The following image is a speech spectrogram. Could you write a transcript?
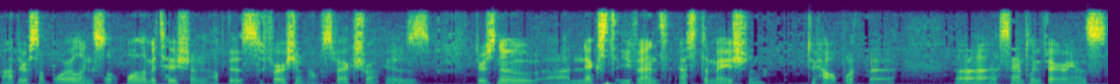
uh, there's some boiling, so one limitation of this version of Spectra is there's no uh, next event estimation to help with the uh, sampling variance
